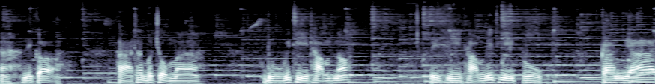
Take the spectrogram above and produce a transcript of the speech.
อ่านี่ก็พาท่านผู้ชมมาดูวิธีทำเนาะวิธีทำวิธีปลูกการย้าย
